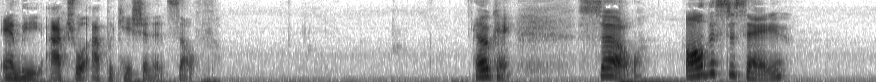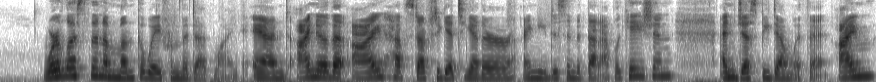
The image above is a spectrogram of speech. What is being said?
and the actual application itself. Okay, so all this to say, we're less than a month away from the deadline. And I know that I have stuff to get together. I need to submit that application and just be done with it. I'm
